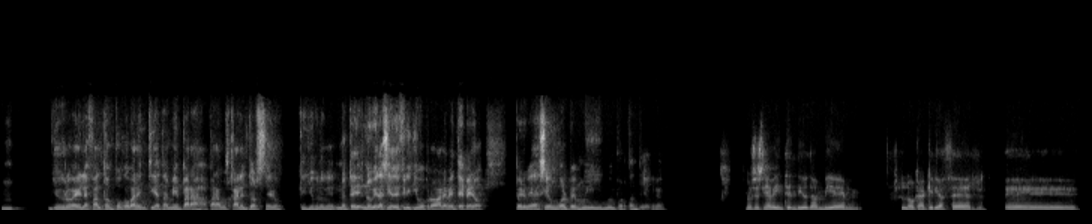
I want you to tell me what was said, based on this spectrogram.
Mm. Yo creo que ahí le falta un poco valentía también para, para buscar el 2-0, que yo creo que no, te- no hubiera sido definitivo probablemente, pero, pero hubiera sido un golpe muy, muy importante, yo creo. No sé si habéis entendido también lo que ha querido hacer eh,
